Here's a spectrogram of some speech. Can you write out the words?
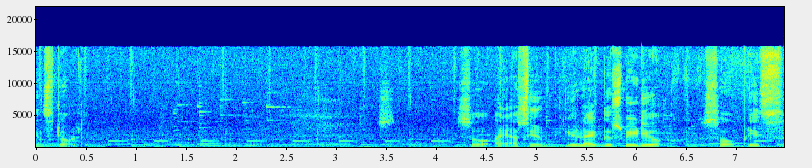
installed. So I assume you like this video so please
